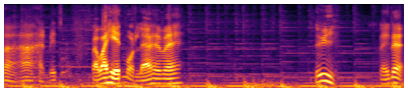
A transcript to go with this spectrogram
อ่าหันไปแปลว่าเฮดหมดแล้วใช่ไหมเฮ้ย ไหนเนี่ย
